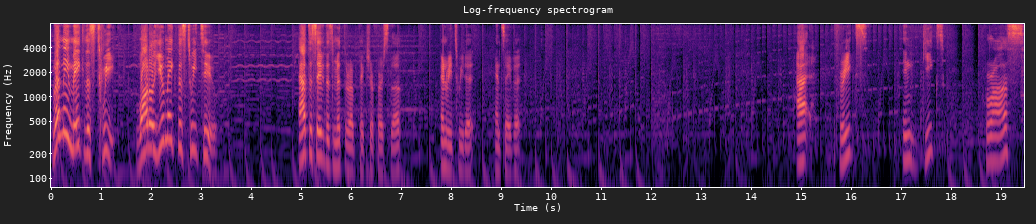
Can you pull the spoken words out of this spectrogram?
Let me make this tweet. Waddle, you make this tweet too. I have to save this Mithra picture first though. And retweet it and save it. At Freaks in Geeks Cross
